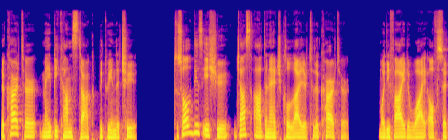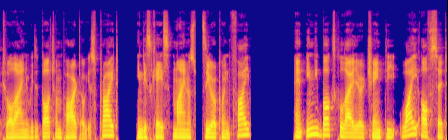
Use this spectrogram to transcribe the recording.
the character may become stuck between the two. To solve this issue, just add an edge collider to the character, modify the Y offset to align with the bottom part of your sprite, in this case minus 0.5, and in the box collider change the Y offset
